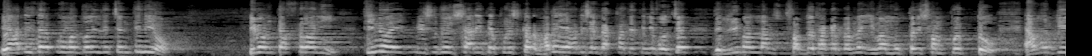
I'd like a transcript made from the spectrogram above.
এই হাদিস দ্বারা প্রমাণ দলিল দিচ্ছেন তিনিও। ইমাম কাসকালানি তিনিও এই ইরশুদুল শাড়িতে পরিষ্কার ভাবে এই হাদিসের ব্যাখ্যাতে তিনি বলছেন যে লিমান লাম শব্দ থাকার কারণে ইমাম মুক্তারি সম্পৃক্ত। এমনকি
